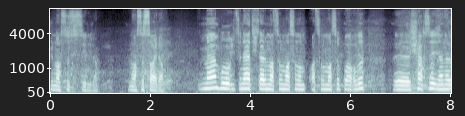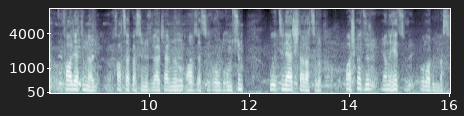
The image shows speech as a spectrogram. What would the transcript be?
günahsız hiss edirəm. Günahsız sayıram. Mənim bu cinayət işlərimin açılmasının açılması bağlı e, şəxsi, yəni fəaliyyətimlə Xalq Cəbhəsinin üzvü Əlkərimin mühafizəçi olduğum üçün bu cinayət işləri açılıb. Başqa cür, yəni heç cür ola bilməz.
